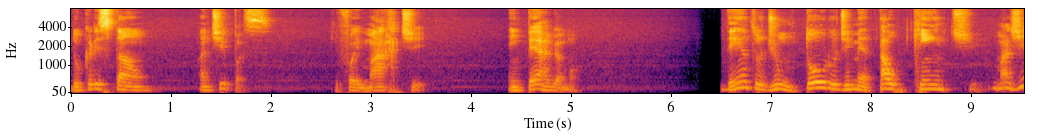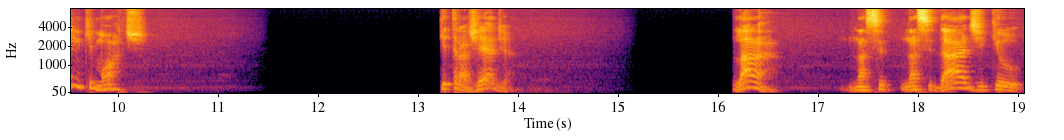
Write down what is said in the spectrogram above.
Do cristão Antipas, que foi Marte em Pérgamo dentro de um touro de metal quente. Imagine que morte. Que tragédia. Lá na, na cidade que o,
